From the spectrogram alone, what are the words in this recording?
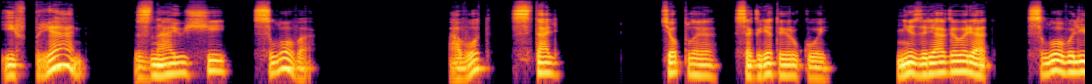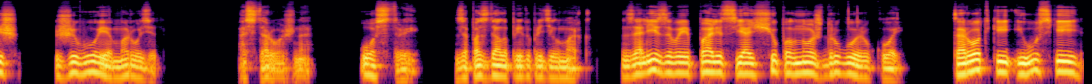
и впрямь знающий слово. А вот сталь, теплая, согретая рукой. Не зря говорят, слово лишь живое морозит. Осторожно, острый, запоздало предупредил Марк. Зализывая палец, я ощупал нож другой рукой. Короткий и узкий,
